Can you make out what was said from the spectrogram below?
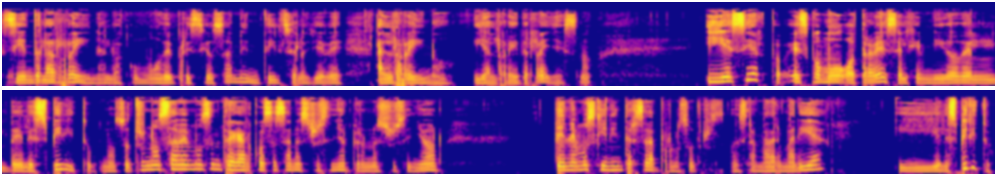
siendo la reina, lo acomode preciosamente y se lo lleve al reino y al rey de reyes, ¿no? Y es cierto, es como otra vez el gemido del, del Espíritu. Nosotros no sabemos entregar cosas a nuestro Señor, pero nuestro Señor tenemos quien interceda por nosotros, nuestra Madre María y el Espíritu.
